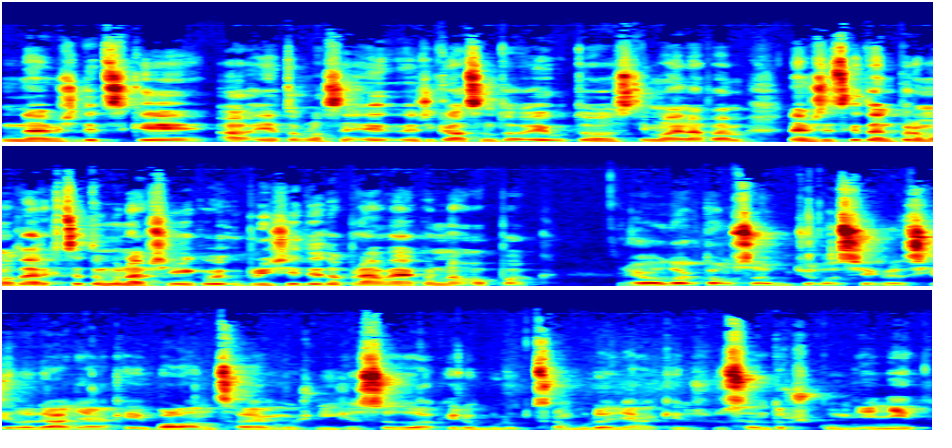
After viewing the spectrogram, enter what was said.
ne vždycky, a je to vlastně, i- říkala jsem to i u toho s tím line-upem, ne vždycky ten promotér chce tomu návštěvníkovi ublížit, je to právě jako naopak. Jo, tak tam se u těchto z těch věcí hledá nějaký balans a je možný, že se to taky do budoucna bude nějakým způsobem trošku měnit,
